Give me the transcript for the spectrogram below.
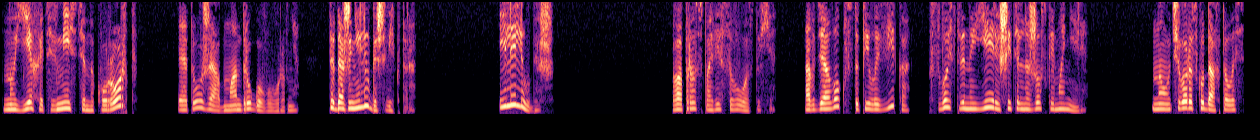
Но ехать вместе на курорт — это уже обман другого уровня. Ты даже не любишь Виктора. Или любишь? Вопрос повис в воздухе, а в диалог вступила Вика — в свойственной ей решительно жесткой манере. «Ну, чего раскудахталась?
